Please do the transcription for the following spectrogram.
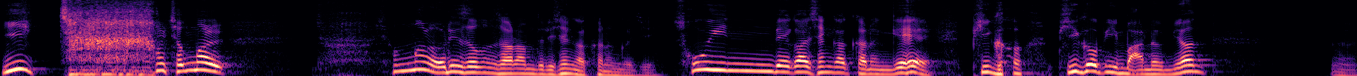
이 참 정말 정말 어리석은 사람들이 생각하는 거지. 소인배가 생각하는 게 비겁 비겁이 많으면 예.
